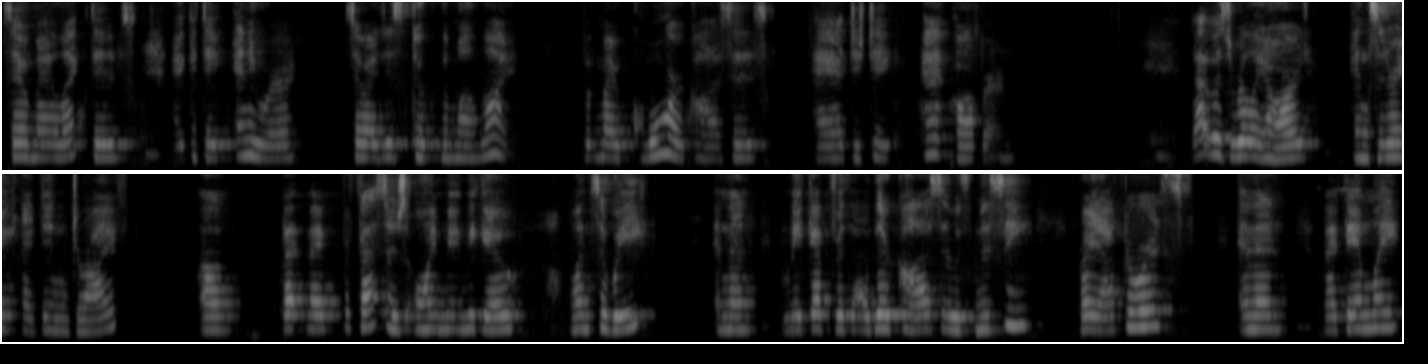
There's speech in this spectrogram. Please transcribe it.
So my electives I could take anywhere, so I just took them online. But my core classes I had to take at Auburn. That was really hard considering I didn't drive. Um, but my professors only made me go once a week and then make up for the other class I was missing right afterwards. And then my family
